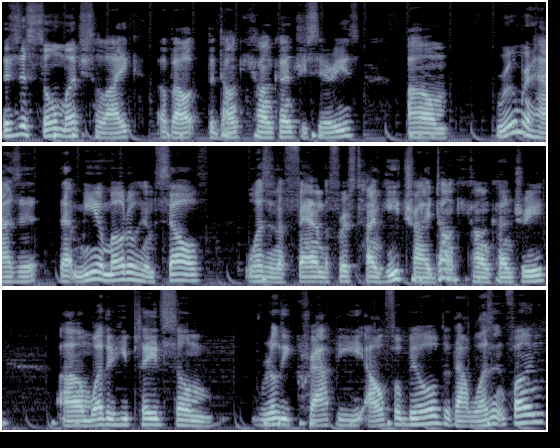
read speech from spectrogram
There's just so much to like about the Donkey Kong Country series. Um, rumor has it that Miyamoto himself wasn't a fan the first time he tried Donkey Kong Country. Um, whether he played some really crappy alpha build that wasn't fun,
